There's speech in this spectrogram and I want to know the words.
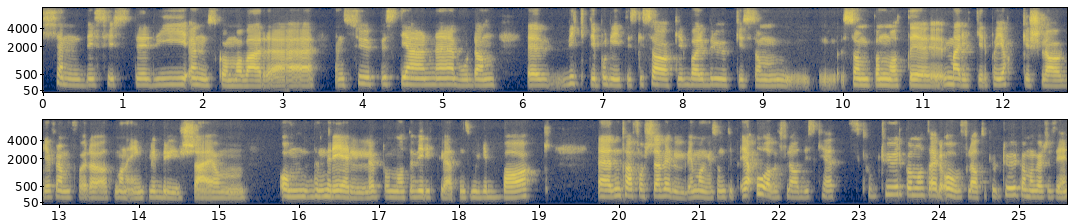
kjendishysteri, ønske om å være en superstjerne, hvordan eh, viktige politiske saker bare brukes som, som, på en måte merker på jakkeslaget, framfor at man egentlig bryr seg om, om den reelle på en måte, virkeligheten som ligger bak. Eh, den tar for seg veldig mange sånne typer ja, overfladiskhetskultur, på en måte, eller overflatekultur, kan man kanskje si.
